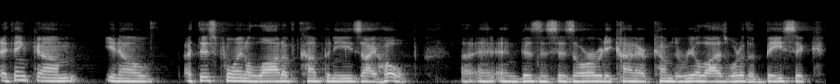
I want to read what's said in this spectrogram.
I think um, you know at this point, a lot of companies, I hope, uh, and, and businesses already kind of come to realize what are the basic,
